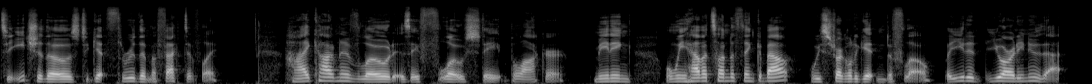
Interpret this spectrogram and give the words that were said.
to each of those to get through them effectively. High cognitive load is a flow state blocker, meaning when we have a ton to think about, we struggle to get into flow. But you did you already knew that.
